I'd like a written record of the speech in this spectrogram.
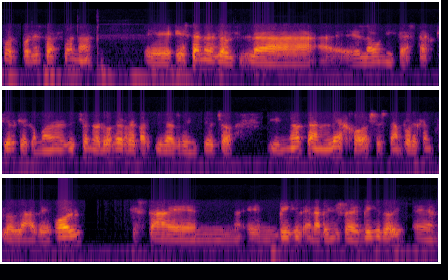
por, por esta zona, eh, esta no es la, la, la única, Stavkir, que como hemos dicho, Noruega es repartidas 28. Y no tan lejos están, por ejemplo, la de Gol, que está en, en, Big- en la península de Bigdoy, en,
